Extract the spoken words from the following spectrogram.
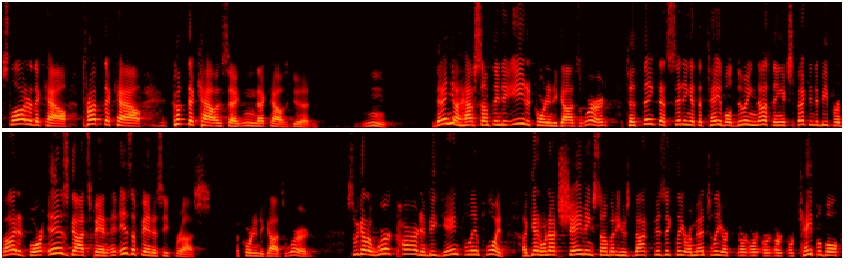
slaughter the cow, prep the cow, cook the cow, and say, mm, that cow's good. Mm, then you'll have something to eat according to God's word. To think that sitting at the table doing nothing, expecting to be provided for, is God's fan- is a fantasy for us, according to God's word. So we got to work hard and be gainfully employed. Again, we're not shaming somebody who's not physically or mentally or, or, or, or, or capable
